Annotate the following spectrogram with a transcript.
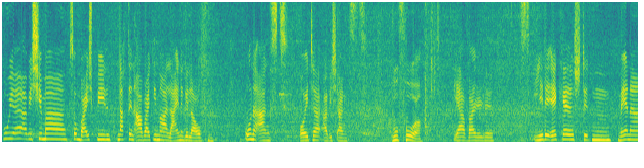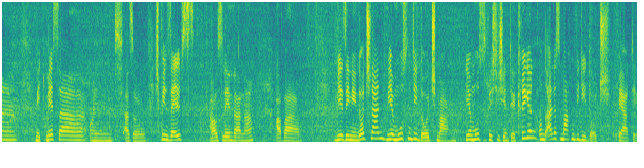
Früher habe ich immer zum Beispiel nach der Arbeit immer alleine gelaufen. Ohne Angst. Heute habe ich Angst. Wovor? Ja, weil jede Ecke stehen Männer mit Messer und also ich bin selbst Ausländer, ne? aber wir sind in Deutschland, wir müssen die Deutsch machen. Wir müssen richtig integrieren und alles machen wie die Deutsch. Fertig.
